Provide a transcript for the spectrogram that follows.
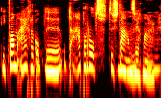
die kwam eigenlijk op de, op de apenrots te staan, mm -hmm. zeg maar.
